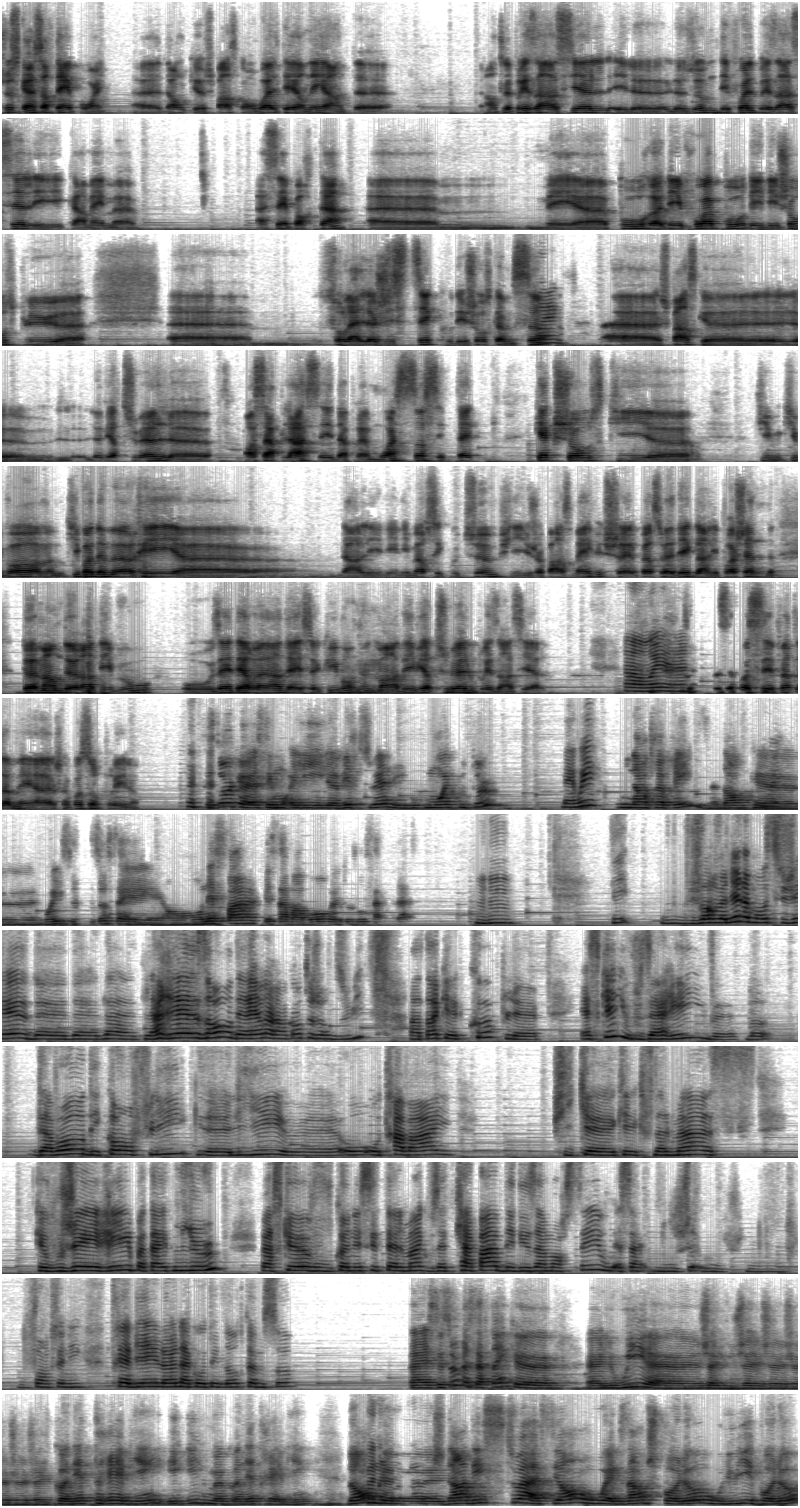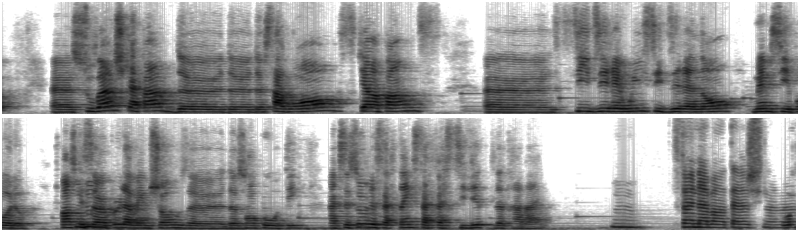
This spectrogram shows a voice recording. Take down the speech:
jusqu'à un certain point. Euh, donc, je pense qu'on va alterner entre, euh, entre le présentiel et le, Zoom. Des fois, le présentiel est quand même euh, assez important. mais pour des fois, pour des, choses plus sur la logistique ou des choses comme ça, je pense que le virtuel a sa place et d'après moi, ça, c'est peut-être quelque chose qui, qui, va, qui va demeurer euh, dans les, les, mœurs et coutumes. Puis je pense même, je serais persuadé que dans les prochaines demandes de rendez-vous, aux intervenants de la SEQ, ils vont nous demander virtuel ou présentiel. Ah oui, hein? Je ne sais pas si c'est fait, là, mais euh, je ne serais pas surpris. C'est sûr que le virtuel est beaucoup moins coûteux. Mais oui. Une entreprise. Donc, euh, oui, c'est ça. On, on, espère que ça va avoir toujours sa place. Mm-hmm je vais revenir à mon sujet de, la, raison derrière la rencontre aujourd'hui. En tant que couple, est-ce qu'il vous arrive d'avoir des conflits euh, liés euh, au, travail, puis que, finalement, que vous gérez peut-être mieux parce que vous vous connaissez tellement que vous êtes capable de les désamorcer ou ça, vous fonctionnez très bien l'un à côté de l'autre comme ça? Bien, c'est sûr et certain que euh, Louis, euh, je, le connais très bien et il me connaît très bien. Donc, euh, dans des situations où, exemple, je ne suis pas là ou lui n'est pas là, souvent, je suis capable de, savoir ce qu'il en pense, s'il dirait oui, s'il dirait non, même s'il n'est pas là. Je pense que c'est mm-hmm. un peu la même chose de son côté. c'est sûr et certain que ça facilite le travail. Mm. C'est un avantage finalement.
